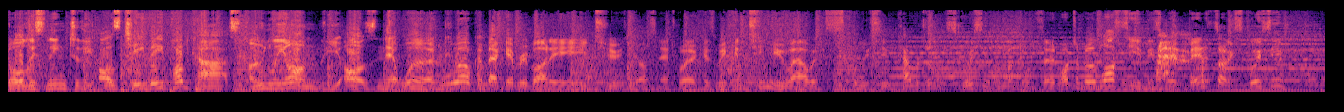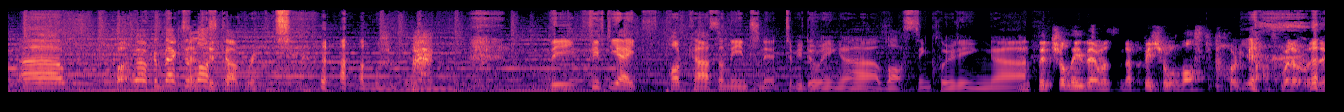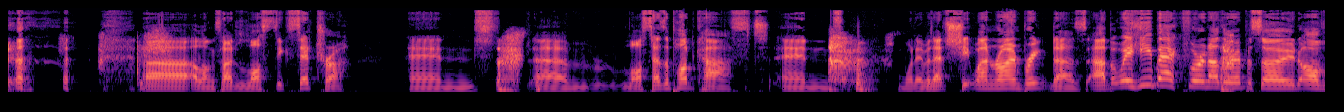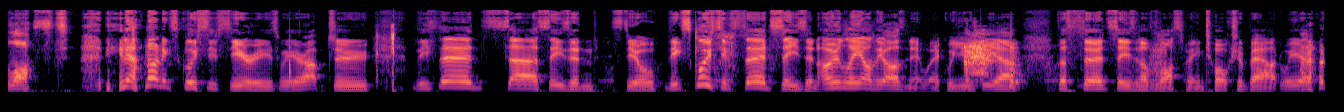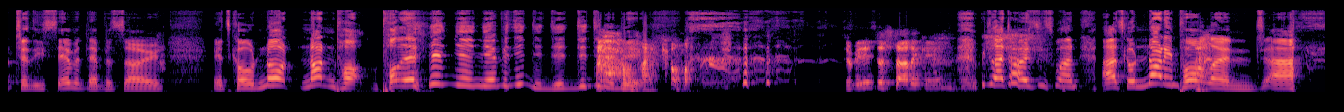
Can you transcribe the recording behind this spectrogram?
You're listening to the Oz TV podcast, only on the Oz Network. Welcome back, everybody, to the Oz Network as we continue our exclusive coverage. It's not exclusive, I'm not doing third watch, I'm doing Lost here this week, Ben. It's not exclusive. Uh, welcome back to Lost coverage. the 58th podcast on the internet to be doing uh, Lost, including uh, Literally, there was an official Lost podcast when it was there. uh, alongside Lost, etc. And um, Lost has a podcast, and whatever that shit one Ryan Brink does. Uh, but we're here back for another episode of Lost in our non-exclusive series. We are up to the third uh, season. Still, the exclusive third season, only on the Oz Network. Will you hear the third season of Lost being talked about? We are up to the seventh episode. It's called not not in pot. pot oh my god. Do we need to start again? Would you like to host this one? Uh, it's called Not in Portland. Uh,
